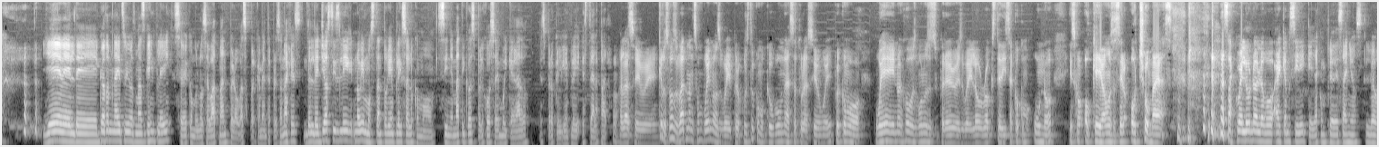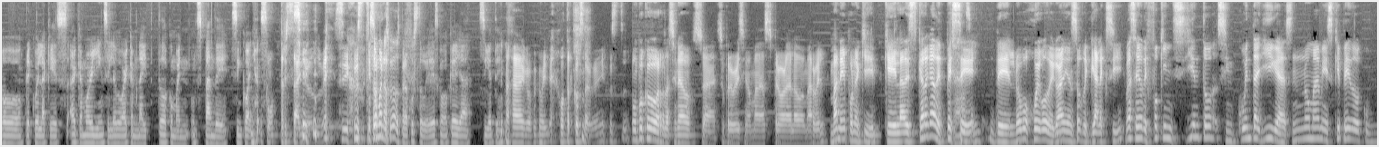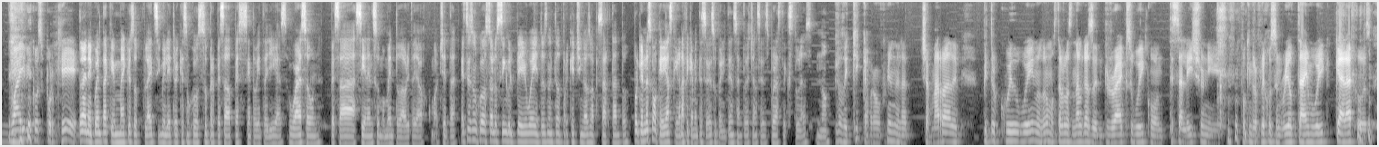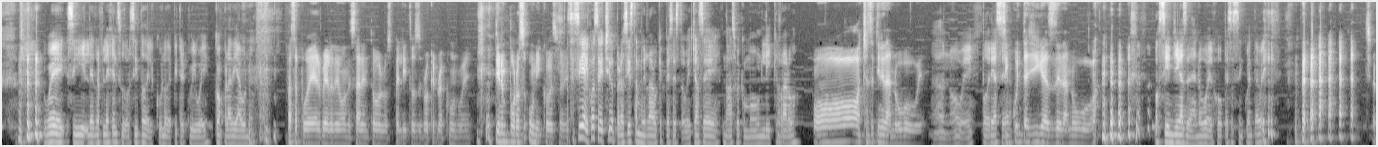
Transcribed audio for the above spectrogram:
Y del de Gotham Knights vimos más gameplay, se ve como los de Batman, pero vas a poder cambiar entre personajes. Del de Justice League no vimos tanto gameplay, solo como cinemáticos, pero el juego se ve muy cagado. Espero que el gameplay esté a la par. Ojalá sí, güey. Que los juegos de Batman son buenos, güey, pero justo como que hubo una saturación, güey. Fue como, güey, no hay juegos buenos de superhéroes, güey. Luego Rocksteady sacó como uno y es como, ok, vamos a hacer ocho más. Sacó el uno, luego Arkham City, que ya cumplió 10 años, luego precuela que es Arkham Origins y luego Arkham Knight, todo como en un span de 5 años. como tres años, güey. Sí. justo. Que son buenos juegos, pero justo, güey, es como que ya, siguiente. Ajá, como, como otra cosa, güey, justo. Un poco relacionados a superhéroes y mamadas, pero ahora del lado de Marvel. Mane pone aquí que la descarga de PC Ah, sí. del nuevo juego de Guardians of the Galaxy va a ser de fucking 150 gigas. No mames, qué pedo. Why, because, ¿por qué? Tomen en cuenta que Microsoft Flight Simulator, que es un juego súper pesado, pesa 120 GB. Warzone pesaba 100 en su momento, ahorita ya bajo como 80. Este es un juego solo single player, güey, entonces no entiendo por qué chingados va a pesar tanto. Porque no es como que digas que gráficamente se ve súper intenso, entonces chances es puras texturas. No. ¿Pero de qué, cabrón? Fueron de la chamarra de Peter Quill, güey. Nos van a mostrar las nalgas de Drax, güey, con Tessellation y fucking reflejos en real time, güey. ¿Qué carajos? Güey, si le refleja el sudorcito del culo de Peter Quill, güey, compra día uno. Vas a poder ver de dónde salen todos los pelitos de Rocket Raccoon, güey. Tienen poros únicos, güey. O sea, sí, el juego se ve chido, pero sí está muy raro que pese esto, güey. Chance nada más fue como un leak raro. Oh, chance tiene Danubo, güey. Ah, no, güey. Podría ser. 50 gigas de Danubo. O 100 GB de Danubo, el juego pesa 50, güey.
